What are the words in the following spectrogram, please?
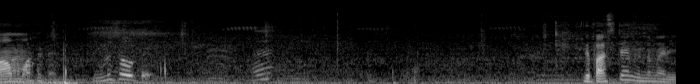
ஆமா. இது ஃபர்ஸ்ட் டைம் இந்த மாதிரி?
